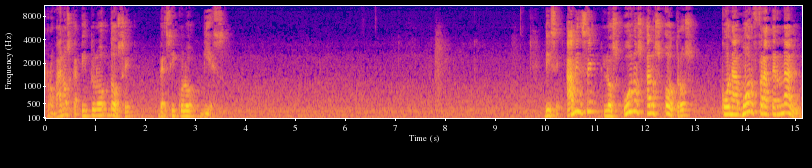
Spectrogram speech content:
Romanos capítulo 12, versículo 10. Dice, ámense los unos a los otros con amor fraternal,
